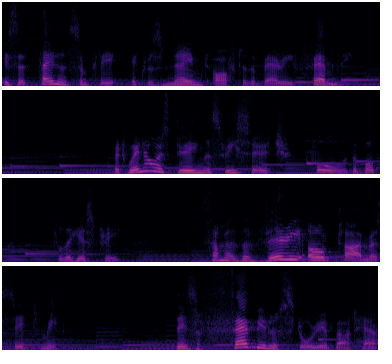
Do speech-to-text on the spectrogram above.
is that plain and simply it was named after the Barry family. But when I was doing this research for the book, for the history, some of the very old timers said to me, There's a fabulous story about how,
